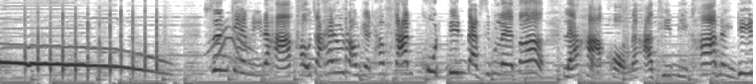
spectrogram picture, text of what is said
ฮูซึ่งเกมนี้นะคะ เขาจะให้เราเนี่ยทำการขุดดินแบบซิมูเลเตอร์และหาของนะคะที่มีค่าในดิน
